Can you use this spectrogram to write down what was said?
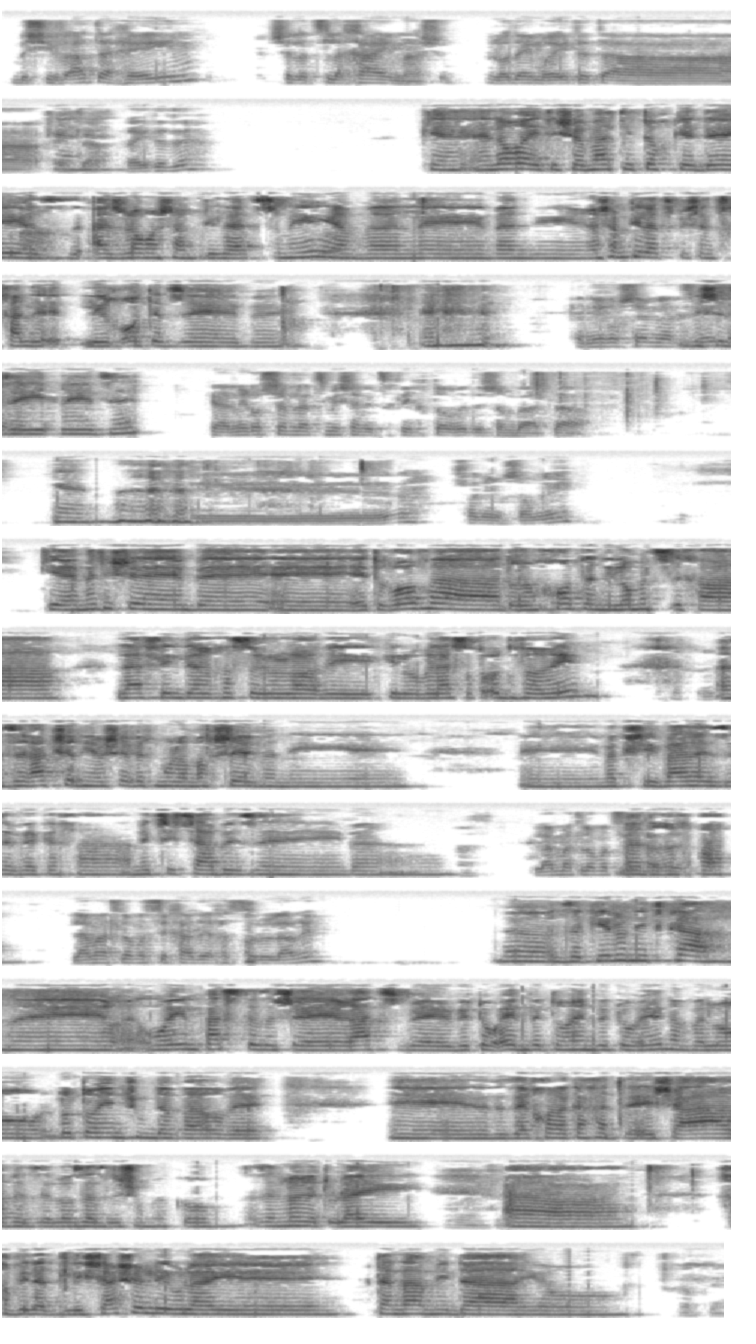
בשבעת ההיים של הצלחה עם משהו. לא יודע אם ראית את ה... כן. את ה... ראית את זה? כן, לא ראיתי, שמעתי תוך כדי, אז, אז לא רשמתי לעצמי, אבל אה, ואני רשמתי לעצמי שאני צריכה לראות את זה, ו... אני רושם לעצמי, ושזה שאני... יהיה לי את זה. כן, אני רושם לעצמי שאני צריך לכתוב את זה שם באתר. כן. אה, איפה אני ארשום לי? כי האמת היא שאת רוב ההדרכות אני לא מצליחה להפעיל דרך הסלולרי, כאילו, ולעשות עוד דברים. אז זה רק כשאני יושבת מול המחשב, אני אה, אה, מקשיבה לזה וככה מציצה בזה ב- למה את לא מצליחה. בהדרכה. למה את לא מצליחה דרך הסלולרי? לא, זה כאילו נתקע, זה- רואים פס כזה שרץ וטוען וטוען וטוען, אבל לא, לא טוען שום דבר, ו, וזה יכול לקחת אה, שעה וזה לא זז לשום מקום. אז אני לא יודעת, אולי החבילת גלישה שלי אולי אה, קטנה מדי, או, אוקיי.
